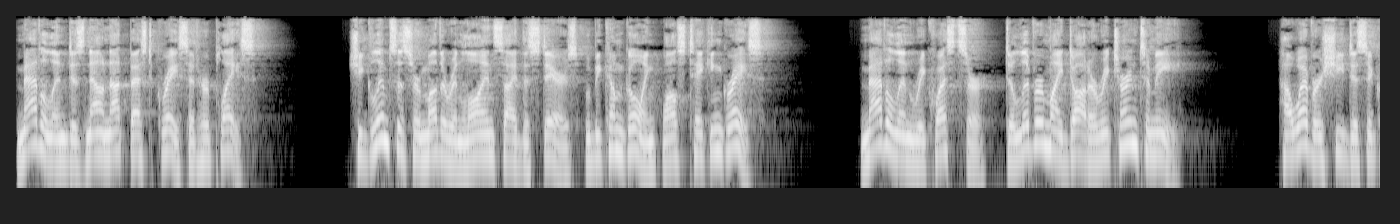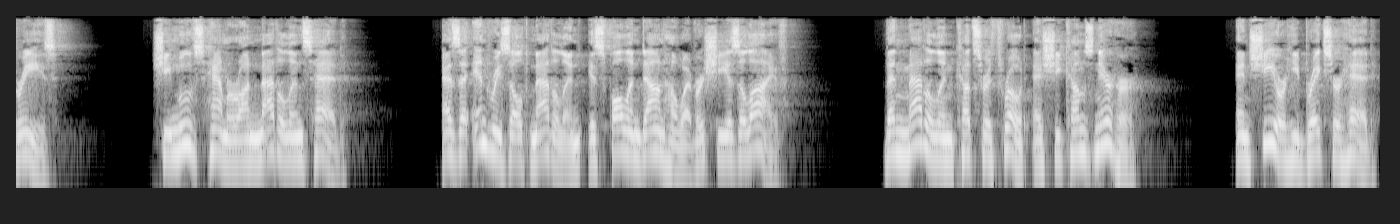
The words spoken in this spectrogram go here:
Madeline does now not best Grace at her place. She glimpses her mother-in-law inside the stairs who become going whilst taking Grace. Madeline requests her, deliver my daughter return to me. However she disagrees. She moves hammer on Madeline's head. As a end result Madeline is fallen down however she is alive. Then Madeline cuts her throat as she comes near her. And she or he breaks her head,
